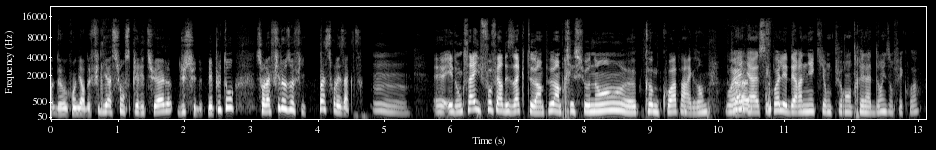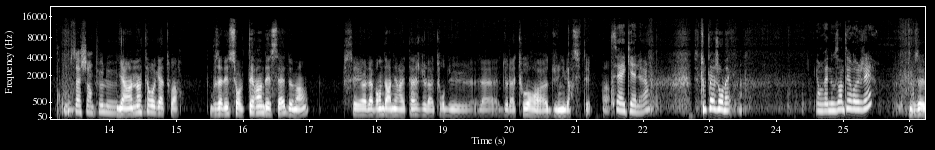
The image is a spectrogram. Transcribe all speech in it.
euh, de, comment dire, de filiation spirituelle du Sud, mais plutôt sur la philosophie, pas sur les actes. Euh, Et donc ça, il faut faire des actes un peu impressionnants, euh, comme quoi, par exemple? Ouais, Bah, il y a- c'est quoi les derniers qui ont pu rentrer là-dedans? Ils ont fait quoi? On sache un peu le. Il y a un interrogatoire. Vous allez sur le terrain d'essai demain. C'est euh, l'avant-dernier étage de la tour du, la- de la tour euh, d'université. Voilà. C'est à quelle heure? C'est toute la journée. Et on va nous interroger? Vous avez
